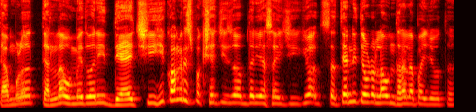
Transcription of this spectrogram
त्यामुळं त्यांना उमेदवारी द्यायची ही काँग्रेस पक्षाची जबाबदारी असायची किंवा त्यांनी तेवढं लावून धरायला पाहिजे होतं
